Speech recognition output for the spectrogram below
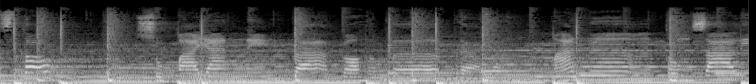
asto supaya nek kok bebraya manetung sali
